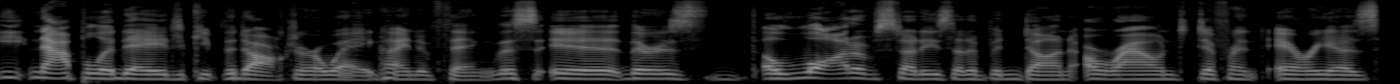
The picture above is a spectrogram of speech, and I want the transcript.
eat an apple a day to keep the doctor away kind of thing. This is there's a lot of studies that have been done around different areas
